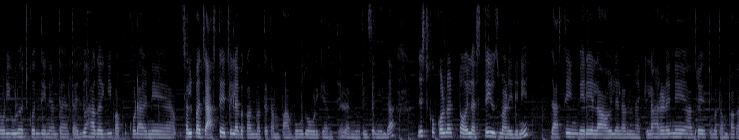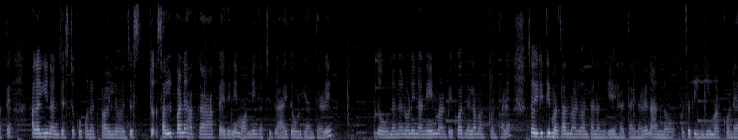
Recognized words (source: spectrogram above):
ನೋಡಿ ಇವಳು ಹಚ್ಕೊತೀನಿ ಅಂತ ಹೇಳ್ತಾ ಇದ್ಲು. ಹಾಗಾಗಿ ಪಾಪು ಕೂಡ ಎಣ್ಣೆ ಸ್ವಲ್ಪ ಜಾಸ್ತಿ ಹಚ್ಚಿಲ್ಲ, ಬೇಕಂದ್ರೆ ಮತ್ತೆ ತಂಪಾಗಬಹುದು ಅವಳಿಗೆ ಅಂತೇಳಿ ಅನ್ನೋ ರೀಸನಿಂದ ಜಸ್ಟ್ ಕೊಕೊನಟ್ ಆಯಿಲ್ ಅಷ್ಟೇ ಯೂಸ್ ಮಾಡಿದ್ದೀನಿ. ಜಾಸ್ತಿ ಇನ್ನು ಬೇರೆ ಎಲ್ಲ ಆಯಿಲ್ ಎಲ್ಲ ನಾನು ಹಾಕಿಲ್ಲ. ಹರಳೆಣ್ಣೆ ಆದರೆ ತುಂಬ ತಂಪಾಗತ್ತೆ. ಹಾಗಾಗಿ ನಾನು ಜಸ್ಟ್ ಕೊಕೊನಟ್ ಆಯಿಲ್ ಜಸ್ಟ್ ಸ್ವಲ್ಪನೇ ಹಾಕ ಹಾಕ್ತಾಯಿದ್ದೀನಿ ಮಾರ್ನಿಂಗ್ ಹಚ್ಚಿದ್ರೆ ಆಯಿತು ಅವಳಿಗೆ ಅಂತೇಳಿ. ಸೊ ನನ್ನ ನೋಡಿ ನಾನು ಏನು ಮಾಡಬೇಕು ಅದನ್ನೆಲ್ಲ ಮಾಡ್ಕೊತಾಳೆ. ಸೊ ಈ ರೀತಿ ಮಸಾಲ ಮಾಡು ಅಂತ ನನಗೆ ಹೇಳ್ತಾ ಇದ್ದಾಳೆ. ನಾನು ಒಂದ್ಸತಿ ಹಿಂಗೆ ಹಿಂಗೆ ಮಾಡಿಕೊಂಡೆ.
